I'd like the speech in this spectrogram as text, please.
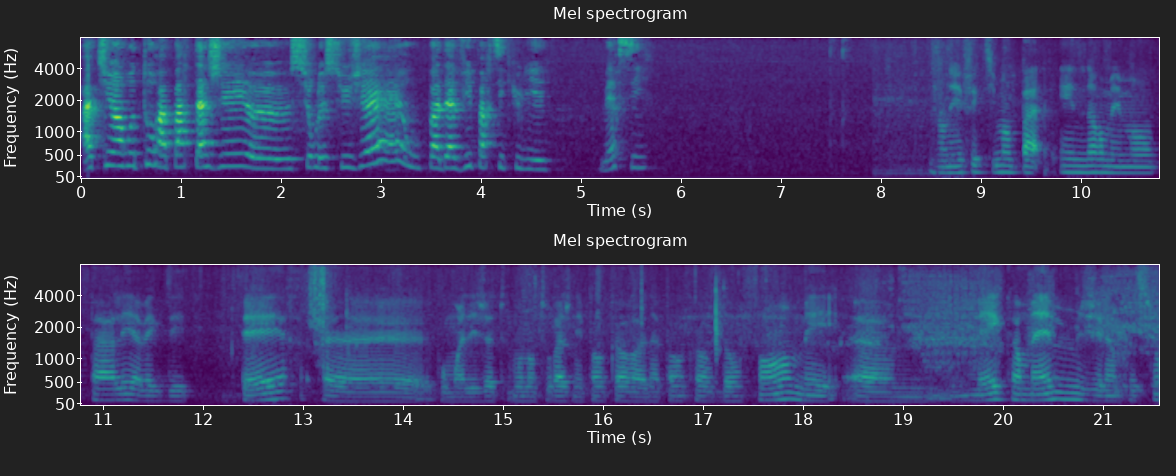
As-tu un retour à partager euh, sur le sujet ou pas d'avis particulier? Merci. J'en ai effectivement pas énormément parlé avec des pères. Euh, pour moi déjà tout mon entourage n'est pas encore euh, n'a pas encore d'enfants, mais euh, mais quand même j'ai l'impression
